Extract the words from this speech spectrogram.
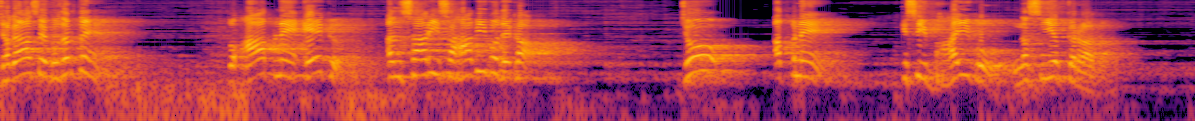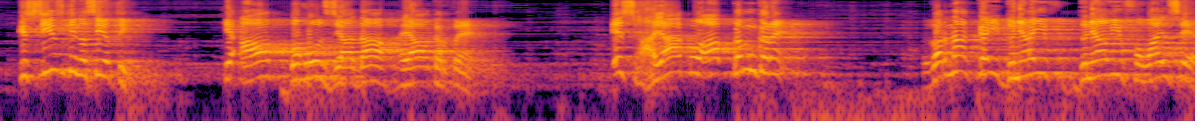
جگہ سے گزرتے ہیں، تو آپ نے ایک انصاری صحابی کو دیکھا جو اپنے کسی بھائی کو نصیحت کر رہا تھا۔ کس چیز کی نصیحت تھی؟ کہ آپ بہت زیادہ حیا کرتے ہیں۔ اس حیا کو آپ کم کریں، ورنہ کئی دنیاوی دنیاوی فوائد سے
